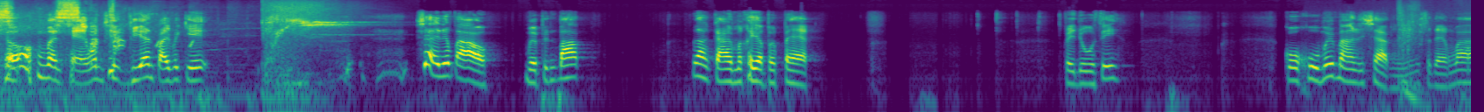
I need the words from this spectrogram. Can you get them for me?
เดี๋ยวมันแข็งมันผิดเพี้ยนไปเมื่อกี้ ใช่หรือเปล่า เหมือนเป็นบั๊กร่างกายมันขยับแปลกๆ ไปดูสิโกคูไม่มาในฉากนี้แสดงว่า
